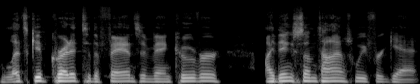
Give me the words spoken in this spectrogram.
let's give credit to the fans in Vancouver. I think sometimes we forget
